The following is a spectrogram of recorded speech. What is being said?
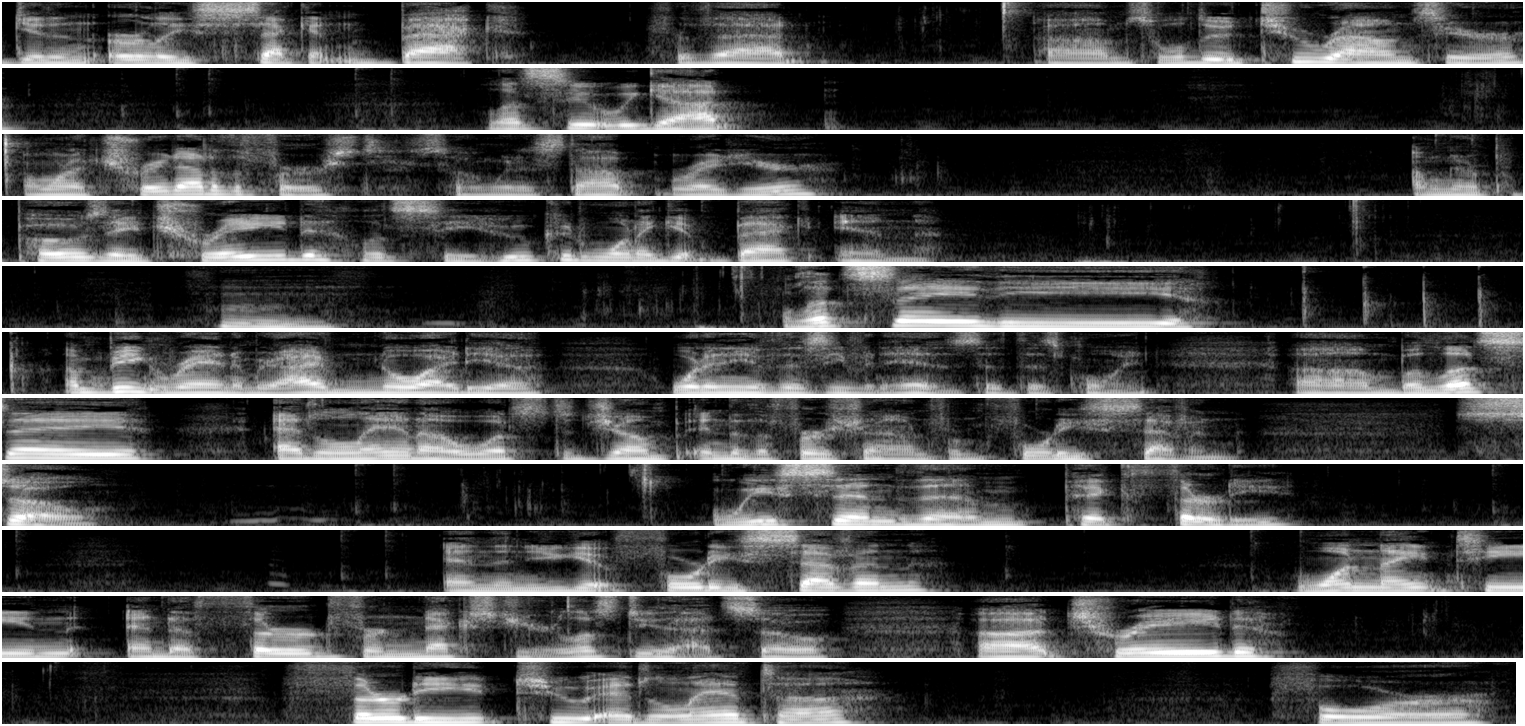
get an early second back for that. Um, so we'll do two rounds here. Let's see what we got. I want to trade out of the first, so I'm going to stop right here. I'm going to propose a trade. Let's see, who could want to get back in? Hmm. Let's say the. I'm being random here. I have no idea what any of this even is at this point. Um, but let's say Atlanta wants to jump into the first round from 47. So we send them pick 30, and then you get 47, 119, and a third for next year. Let's do that. So uh, trade 30 to Atlanta for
